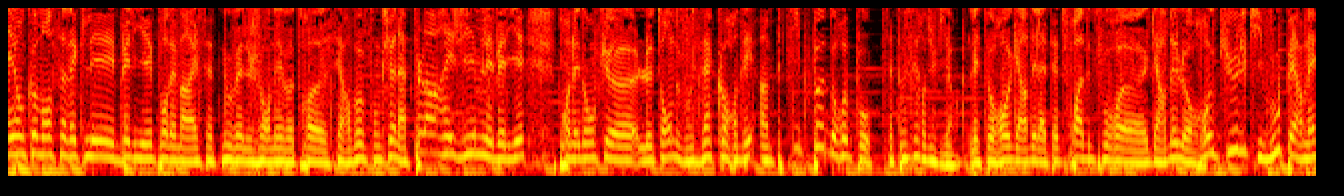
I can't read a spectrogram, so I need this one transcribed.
Et on commence avec les béliers pour démarrer cette nouvelle journée. Votre cerveau fonctionne à plein régime, les béliers. Prenez donc euh, le temps de vous accorder un petit peu de repos. Ça peut faire du bien. Les taureaux, gardez la tête froide pour euh, garder le recul qui vous permet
